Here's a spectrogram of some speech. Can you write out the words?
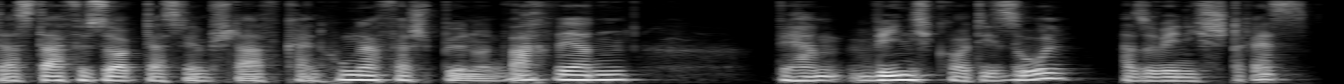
das dafür sorgt, dass wir im Schlaf keinen Hunger verspüren und wach werden. Wir haben wenig Cortisol, also wenig Stress.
